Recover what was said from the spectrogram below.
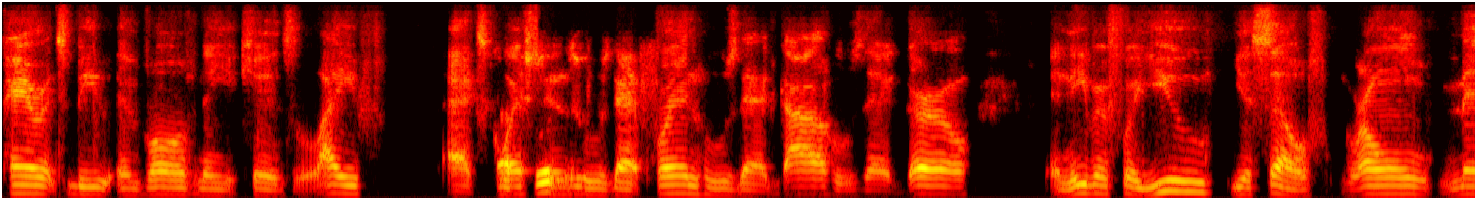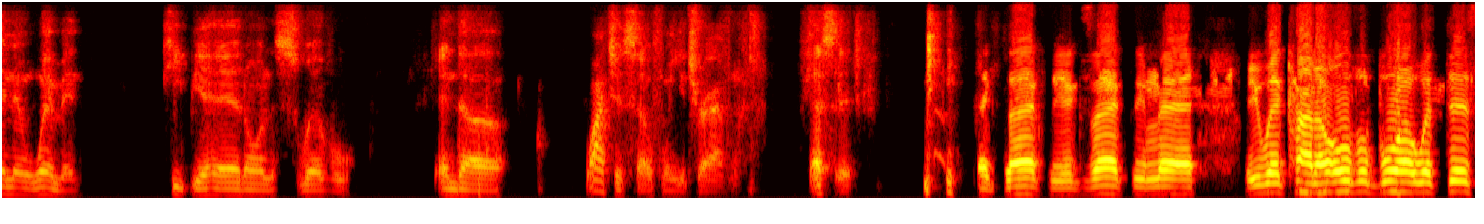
Parents be involved in your kid's life. Ask questions. Who's that friend? Who's that guy? Who's that girl? And even for you yourself, grown men and women, keep your head on the swivel. And uh watch yourself when you're traveling. That's it. exactly, exactly, man. We went kind of overboard with this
